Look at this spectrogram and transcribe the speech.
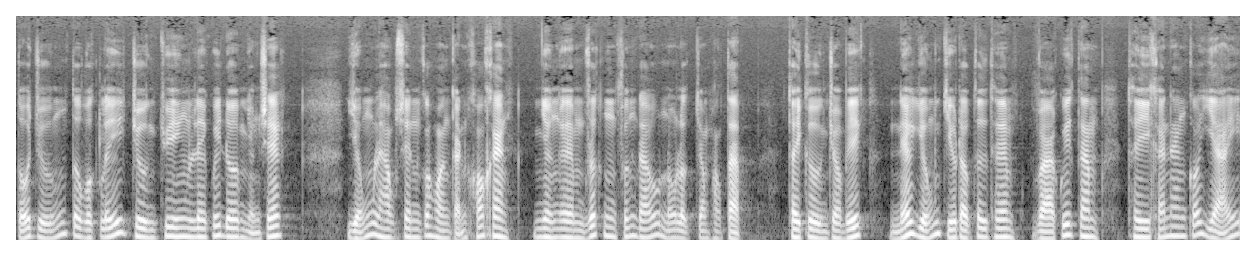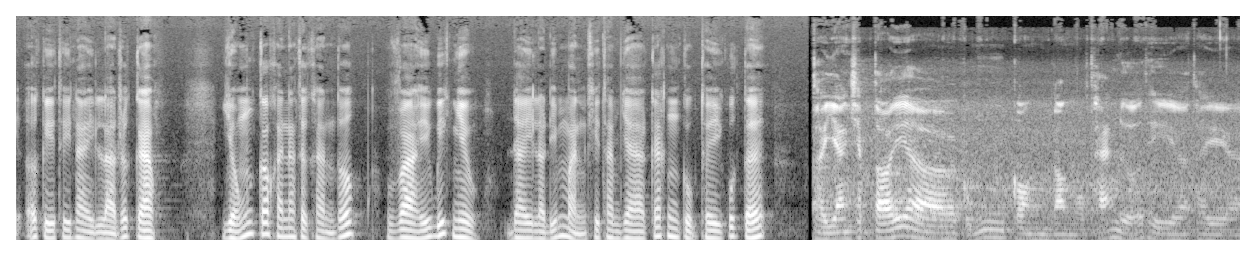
tổ trưởng tổ vật lý trường chuyên Lê Quý Đôn nhận xét. Dũng là học sinh có hoàn cảnh khó khăn, nhưng em rất phấn đấu nỗ lực trong học tập. Thầy Cường cho biết, nếu Dũng chịu đầu tư thêm và quyết tâm thì khả năng có giải ở kỳ thi này là rất cao. Dũng có khả năng thực hành tốt và hiểu biết nhiều. Đây là điểm mạnh khi tham gia các cuộc thi quốc tế. Thời gian sắp tới ờ, cũng còn gần một tháng nữa thì ờ, thầy ờ,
